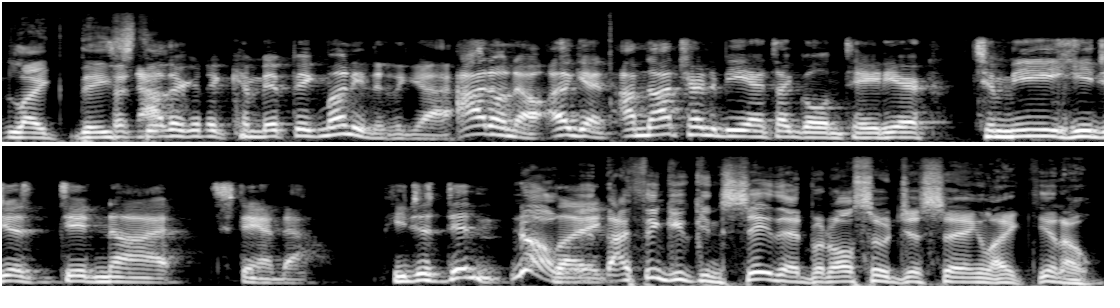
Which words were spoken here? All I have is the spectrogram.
like they So still, now they're going to commit big money to the guy. I don't know. Again, I'm not trying to be anti Golden Tate here. To me, he just did not stand out. He just didn't. No, like I think you can say that, but also just saying like you know,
